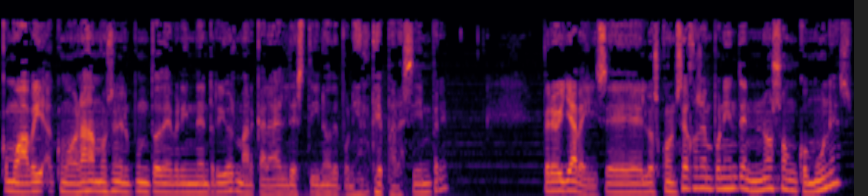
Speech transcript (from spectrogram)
como, había- como hablábamos en el punto de Brinden Ríos, marcará el destino de Poniente para siempre. Pero ya veis, los consejos en Poniente no son comunes,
